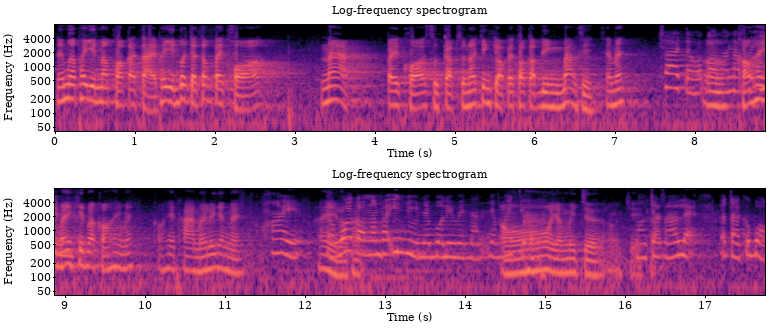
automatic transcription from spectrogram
ในเมื่อพระอินทร์มาขอกระต่าย พระอินทร์ก็จะต้องไปขอนาคไปขอสุกับสุนัขจิ้งจอกไปขอกับลิงบ้างสิใช่ไหมใช่แต่ว่าตอนนั้นนะเออเขาให้ไหมพระอินทร์ คิดว่าเขาให้ไหมเขาให้ทานไหมหรือยังไง ให้ให้แต่เหรอว่าครับ ตอนนั้นพระอินทร์อยู่ในบริเวณนั้นยังอ๋อ ไม่เจอยังไม่เจอ โอเคหลังคจารับ กนั้นแหละกระต่ายก็บอก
